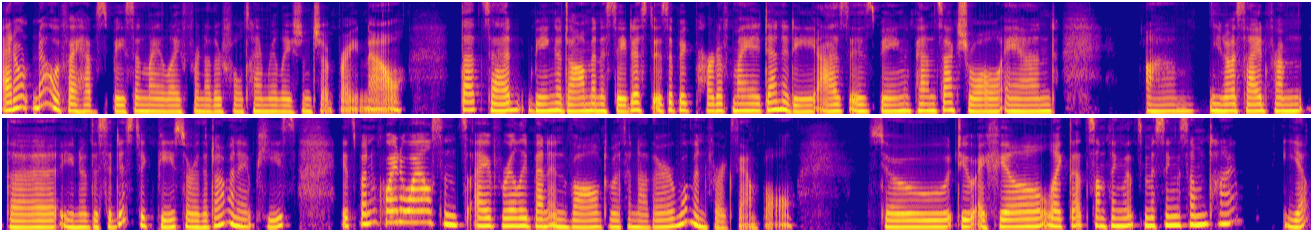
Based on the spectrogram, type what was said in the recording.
I don't know if I have space in my life for another full time relationship right now. That said, being a Dom and a sadist is a big part of my identity, as is being pansexual. And, um, you know, aside from the, you know, the sadistic piece or the dominant piece, it's been quite a while since I've really been involved with another woman, for example. So, do I feel like that's something that's missing sometime? Yep.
